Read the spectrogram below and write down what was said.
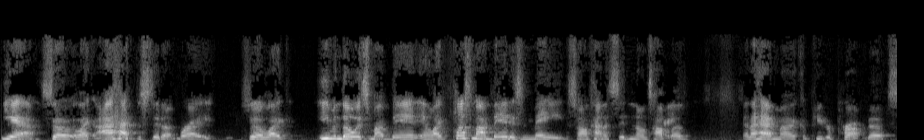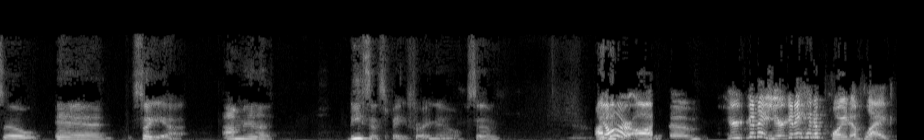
Yeah. So like I have to sit up right. So like even though it's my bed and like plus my bed is made, so I'm kind of sitting on top right. of, and I have my computer propped up. So and so yeah, I'm in a decent space right now. So y'all are awesome you're gonna you're gonna hit a point of like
